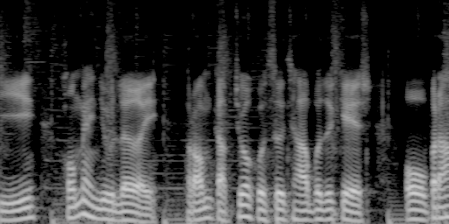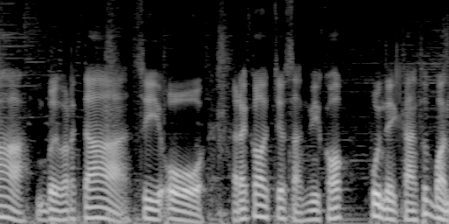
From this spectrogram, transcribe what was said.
ถีของแมนยูเลย พร้อมกับชั่วกุนซือชาวโปรตุเกสโอบราเบอร์รักดาซีโอ และก็เจอสันวีคอกผู้ในการฟุตบอล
